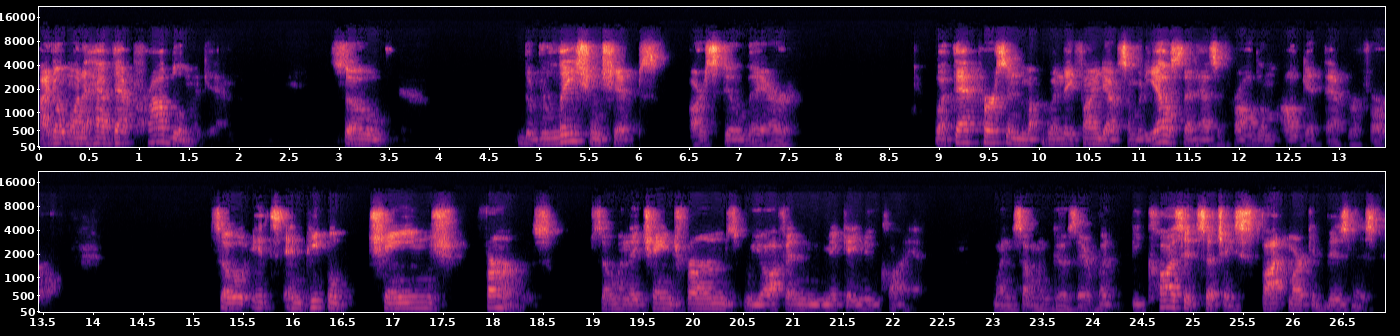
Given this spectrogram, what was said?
I don't want to have that problem again." So the relationships are still there but that person, when they find out somebody else that has a problem, I'll get that referral. So it's, and people change firms. So when they change firms, we often make a new client when someone goes there. But because it's such a spot market business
